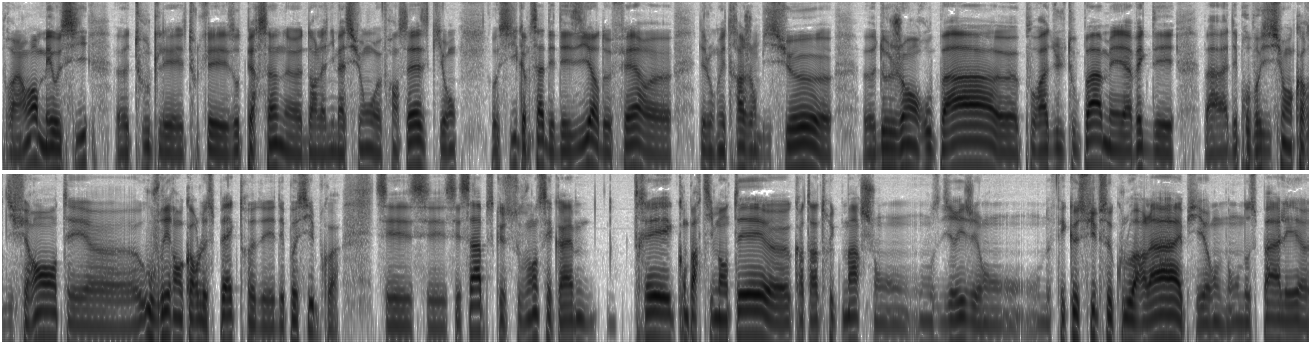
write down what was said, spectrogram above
premièrement, mais aussi toutes les toutes les autres personnes dans l'animation française qui ont aussi comme ça des désirs de faire des longs métrages ambitieux de genre ou pas, pour adultes ou pas, mais avec des bah, des propositions encore différentes et ouvrir encore le spectre des, possibles. C'est c'est ça parce que souvent c'est quand même très compartimenté. euh, quand un truc marche, on, on se dirige et on, on ne fait que suivre ce couloir-là, et puis on n'ose pas aller euh,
